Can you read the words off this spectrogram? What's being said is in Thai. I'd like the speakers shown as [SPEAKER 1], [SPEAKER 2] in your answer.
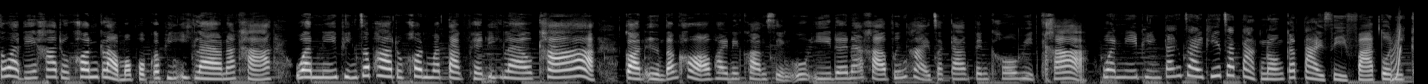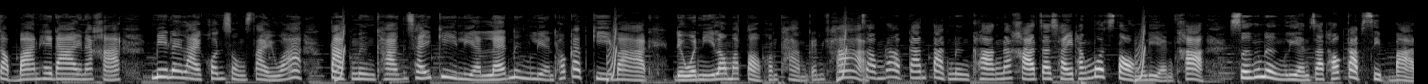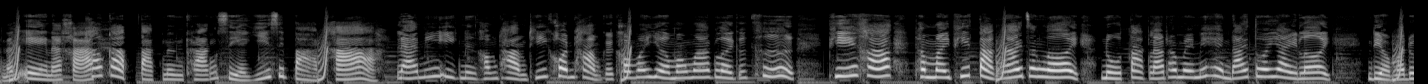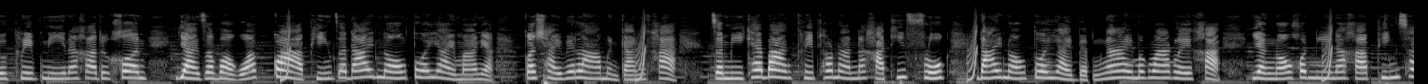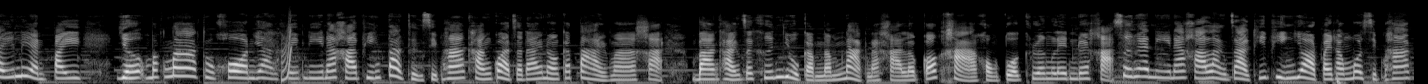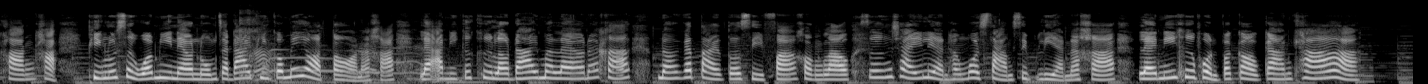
[SPEAKER 1] สวัสดีค่ะทุกคนกลับมาพบกับพิงค์อีกแล้วนะคะ วันนี้พิงค์จะพาทุกคนมาตักเพชรอีกแล้วค่ะ ก่อนอื่นต้องขออภัยในความเสียงอูอีด้วยนะคะเพิ่งหายจากการเป็นโควิดค่ะ วันนี้พิงค์ตั้งใจที่จะตักน้องกระต่ายสีฟ้าตัวนี้กลับบ้านให้ได้นะคะ มีหลายๆ คนสงสัยว่าตักหนึ่งครั้งใช้กี่เหรียญและหนึ่งเหรียญเท่ากับกี่บาท เดี๋ยววันนี้เรามาตอบคำถามกันค่ะสำหรับการตักหนึ่งครั้งนะคะ จะใช้ทั้งหมด 2 เหรียญค่ะ ซึ่ง1เหรียญจะเท่ากับ 10 บาทนั่นเองนะคะ เท่ากับตักหนึ่งครั้งเสีย 20 บาทค่ะ และมีอีกหนึ่งคำถามที่คนถามกันเข้ามาเยอะมากๆเลยก็คือ พี่คะทำไมพี่ตักง่ายจังเลย หนูตักแล้วทำไมไม่เห็นได้ตัวใหญ่เลย เดี๋ยวมาดูคลิปนี้นะคะทุกคน อยากจะบอกว่ากว่าพิงจะได้น้องตัวใหญ่มาเนี่ย ก็ใช้เวลาเหมือนกันค่ะ จะมีแค่บางคลิปเท่านั้นนะคะ ที่ฟลุกได้น้องตัวใหญ่แบบง่ายมากๆเลยค่ะ อย่างน้องคนนี้นะคะ พิงใช้เหรียญไปเยอะมากๆทุกคน อย่างคลิปนี้นะคะ พิงตักถึง 15 ครั้งกว่าจะได้น้องกระต่ายมาค่ะ บางครั้งจะขึ้นอยู่กับน้ำหนักนะคะ แล้วก็ขาของตัวเครื่องเล่นด้วยค่ะ ซึ่งอันนี้นะคะ หลังจากที่พิงหยอดไปทั้งหมด 15 ครั้งค่ะ พิงรู้สึกว่ามีแนวโน้มจะได้พิงค์ก็ไม่หยอดต่อนะคะ และอันนี้ก็คือเราได้มาแล้วนะคะ น้องกระต่ายตัวสีฟ้าของเรา ซึ่งใช้เหรียญทั้งหมด 30 เหรียญนะคะ และนี่คือผลประกอบการค่ะ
